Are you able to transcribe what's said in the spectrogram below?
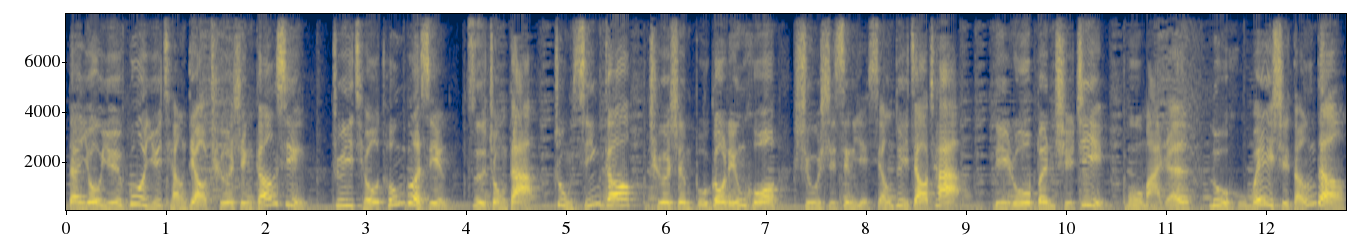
但由于过于强调车身刚性，追求通过性，自重大，重心高，车身不够灵活，舒适性也相对较差。例如奔驰 G、牧马人、路虎卫士等等，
